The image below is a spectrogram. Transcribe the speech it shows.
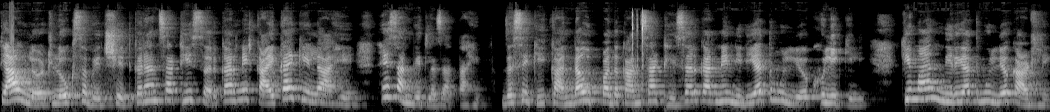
त्या उलट लोकसभेत शेतकऱ्यांसाठी सरकारने काय काय केलं आहे हे सांगितलं जात आहे. जसे की कांदा उत्पादकांसाठी सरकारने निर्यात मूल्य खुली केली. किमान निर्यात मूल्य काढले.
